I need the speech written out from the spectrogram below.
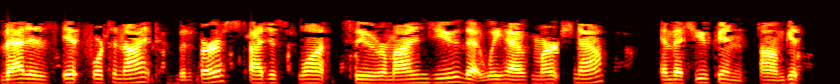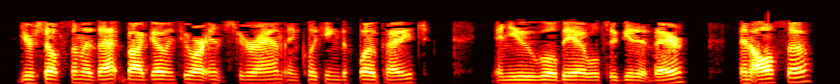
That is it for tonight. But first, I just want to remind you that we have merch now and that you can um, get yourself some of that by going to our Instagram and clicking the flow page and you will be able to get it there. And also,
